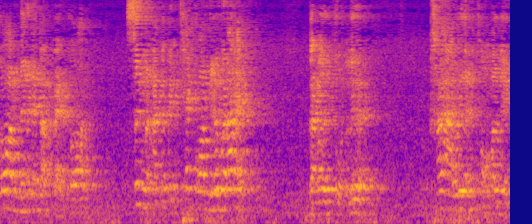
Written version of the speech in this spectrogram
ก้อนเนื้อในตับแปดก้อน ซึ่งมันอาจจะเป็นแค่ก้อนเนื้อก็ได้ แต่เราตรวจเลือด ค่าเลือดของมะเร็ง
